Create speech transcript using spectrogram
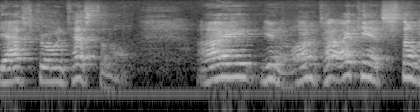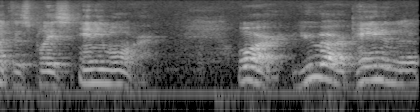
gastrointestinal. I, you know, I'm t- I can't stomach this place anymore. Or you are a pain in the,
